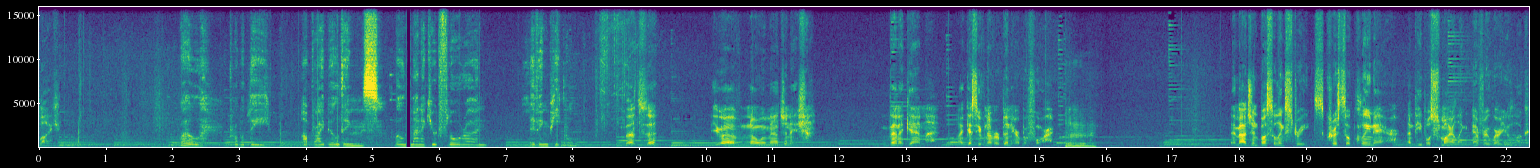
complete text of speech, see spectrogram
Looked like? Well, probably upright buildings, well-manicured flora, and living people. That's it? You have no imagination. Then again, I guess you've never been here before. Hmm. Imagine bustling streets, crystal clean air, and people smiling everywhere you look.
